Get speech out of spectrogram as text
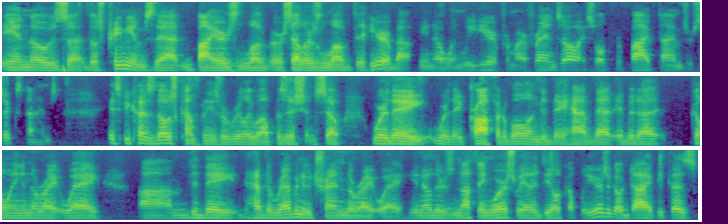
and those uh, those premiums that buyers love or sellers love to hear about. You know when we hear from our friends oh i sold for five times or six times it's because those companies were really well positioned so were they were they profitable and did they have that ebitda going in the right way um, did they have the revenue trend the right way? You know, there's nothing worse. We had a deal a couple years ago die because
